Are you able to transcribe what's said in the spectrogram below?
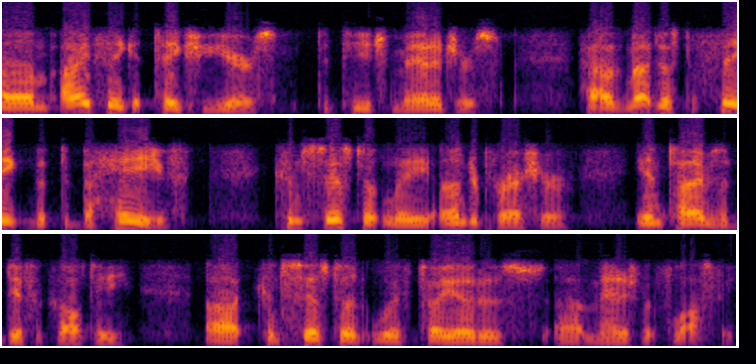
um, I think it takes years to teach managers how not just to think, but to behave consistently under pressure in times of difficulty, uh, consistent with Toyota's uh, management philosophy.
